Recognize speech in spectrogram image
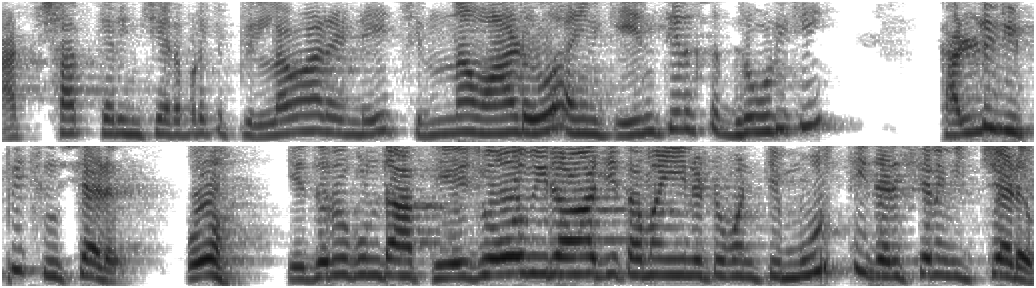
సాక్షాత్కరించేటప్పటికి పిల్లవాడండి చిన్నవాడు ఆయనకి ఏం తెలుసు ధ్రువుడికి? కళ్ళు విప్పి చూశాడు. ఓహ్ ఎదురుగుండా తేజోవిరాజితమైనటువంటి మూర్తి దర్శనం ఇచ్చాడు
